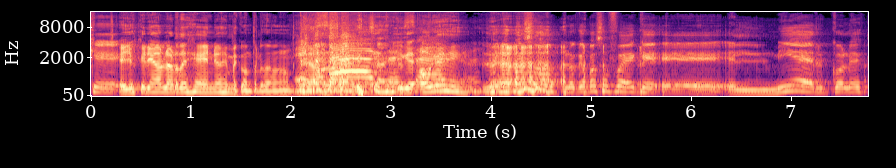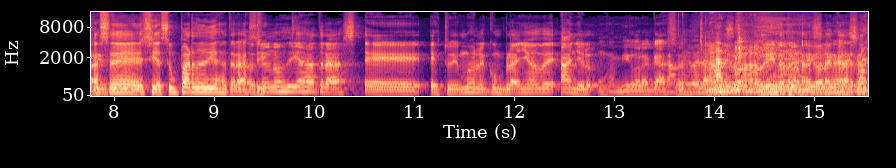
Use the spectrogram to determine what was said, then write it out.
que Ellos querían hablar de genios y me contrataron a mí. Exacto, exacto. Lo que pasó, lo que pasó fue que eh, el miércoles. que hace, estuvimos- sí, hace un par de días atrás. hace sí. unos días atrás eh, estuvimos en el cumpleaños de Ángelo, un amigo de la casa. Amigo de la casa. amigo de la- casa.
